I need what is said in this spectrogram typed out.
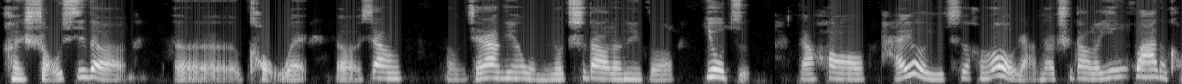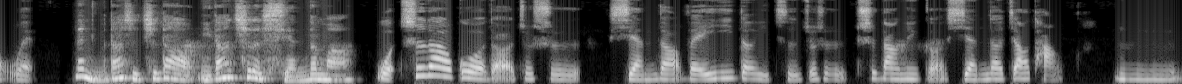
很熟悉的呃口味，呃，像嗯前两天我们就吃到了那个柚子，然后还有一次很偶然的吃到了樱花的口味。那你们当时吃到，你当时吃的咸的吗？我吃到过的就是。咸的唯一的一次就是吃到那个咸的焦糖，嗯，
